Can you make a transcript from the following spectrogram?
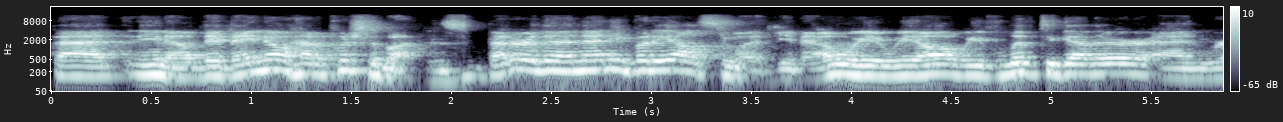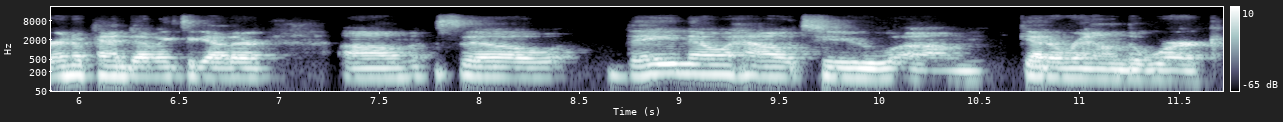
that you know they, they know how to push the buttons better than anybody else would you know we, we all we've lived together and we're in a pandemic together um, so they know how to um, get around the work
